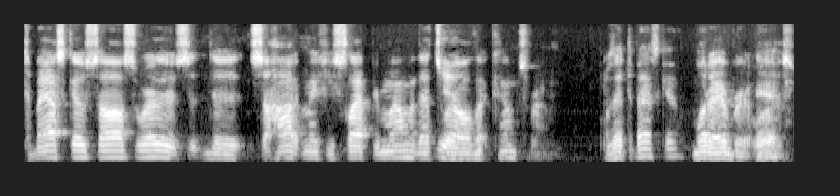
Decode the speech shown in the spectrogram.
Tabasco sauce? Whether it's the so hot it makes you slap your mama. That's where Yeah. all that comes from. Was that Tabasco? Whatever it Yeah. was,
